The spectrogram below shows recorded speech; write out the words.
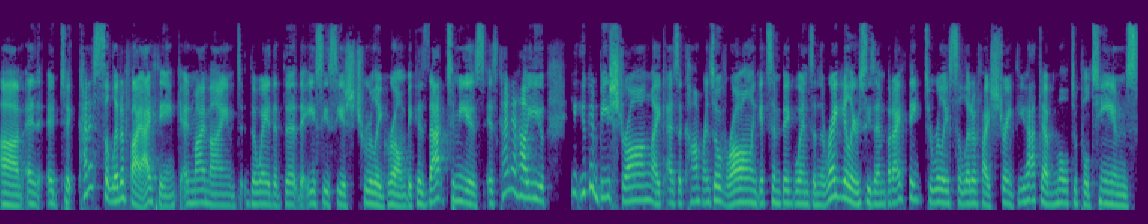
Um, and, and, to kind of solidify, I think, in my mind, the way that the, the ACC is truly grown, because that to me is, is kind of how you, you, you can be strong, like as a conference overall and get some big wins in the regular season. But I think to really solidify strength, you have to have multiple teams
